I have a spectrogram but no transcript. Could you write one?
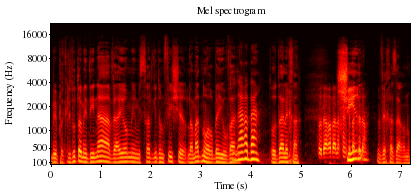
בפרקליטות המדינה, והיום ממשרד גדעון פישר, למדנו הרבה, יובל. תודה רבה. תודה לך. תודה רבה לכם. שיר וחזרנו.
